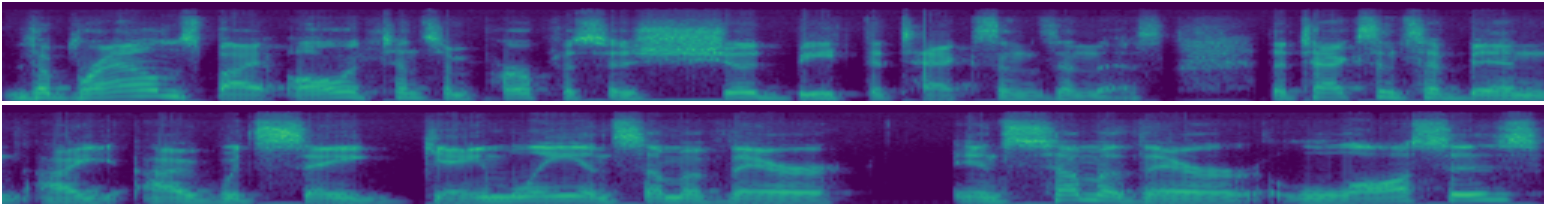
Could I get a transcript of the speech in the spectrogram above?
the Browns, by all intents and purposes, should beat the Texans in this. The Texans have been, I I would say, gamely in some of their in some of their losses,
